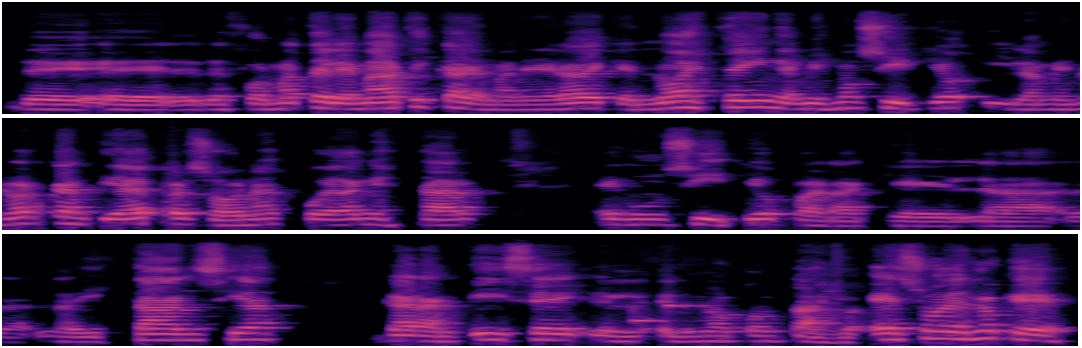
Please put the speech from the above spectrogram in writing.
de, eh, de, forma telemática, de manera de que no estén en el mismo sitio y la menor cantidad de personas puedan estar en un sitio para que la, distancia garantice el, no contagio. Eso es lo que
